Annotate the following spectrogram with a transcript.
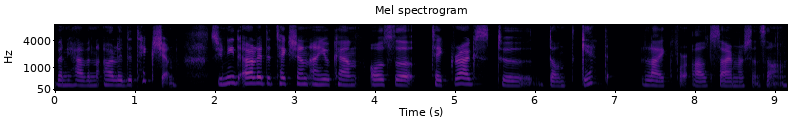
when you have an early detection. So you need early detection, and you can also take drugs to don't get like for Alzheimer's and so on.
